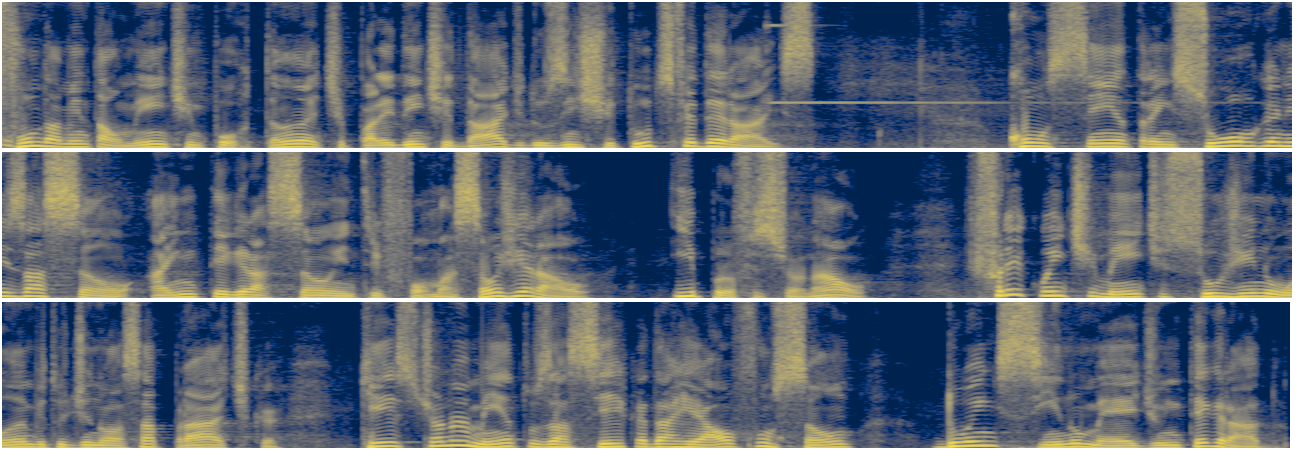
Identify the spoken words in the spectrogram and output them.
fundamentalmente importante para a identidade dos institutos federais, concentra em sua organização a integração entre formação geral e profissional, frequentemente surgem no âmbito de nossa prática questionamentos acerca da real função do ensino médio integrado.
